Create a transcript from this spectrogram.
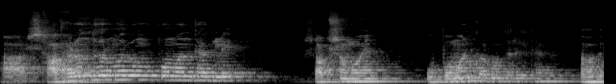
আর সাধারণ ধর্ম এবং উপমান থাকলে সবসময় উপমান কর্মধারই থাকবে হবে।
